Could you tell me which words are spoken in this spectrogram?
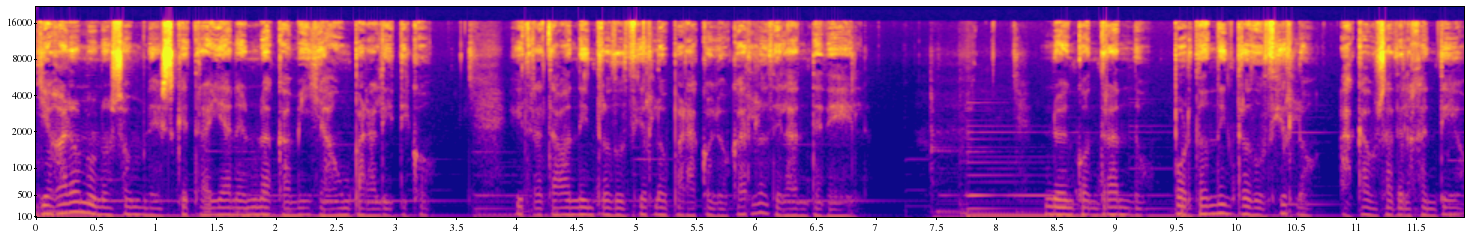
Llegaron unos hombres que traían en una camilla a un paralítico y trataban de introducirlo para colocarlo delante de él. No encontrando por dónde introducirlo a causa del gentío,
